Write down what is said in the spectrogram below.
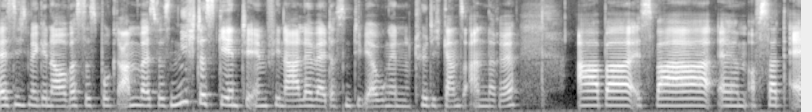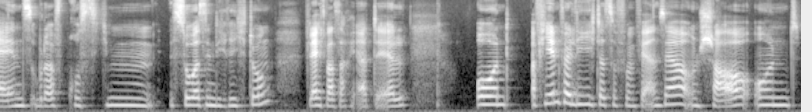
weiß nicht mehr genau, was das Programm war, es war nicht das GNTM-Finale, weil das sind die Werbungen natürlich ganz andere. Aber es war ähm, auf Sat 1 oder auf Pro7 sowas in die Richtung. Vielleicht war es auch RTL. Und auf jeden Fall liege ich da so vom Fernseher und schaue und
